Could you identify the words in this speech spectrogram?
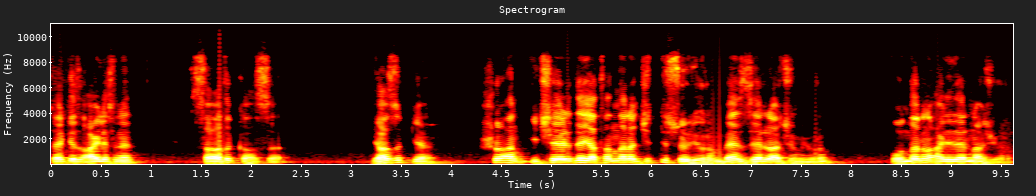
herkes ailesine sadık kalsa. Yazık ya. Şu an içeride yatanlara ciddi söylüyorum. Ben zerre acımıyorum. Onların ailelerine acıyorum.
